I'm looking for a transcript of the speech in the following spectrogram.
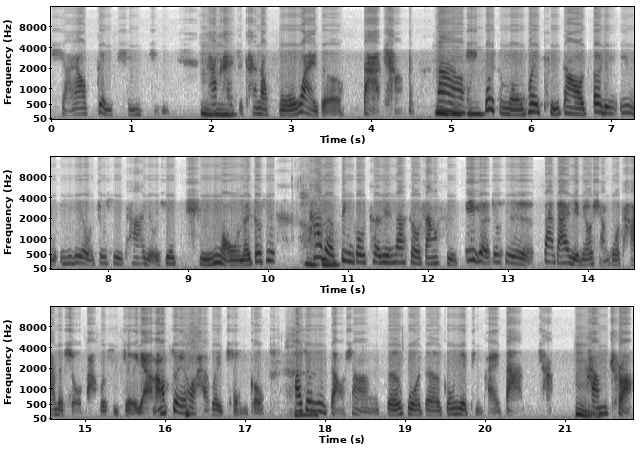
想要更积极，他开始看到国外的大厂。那为什么我会提到二零一五一六？就是它有一些奇谋呢？就是它的并购策略，那时候当时第一个就是大家也没有想过它的手法会是这样，然后最后还会成功。它就是找上德国的工业品牌大厂嗯，康创。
